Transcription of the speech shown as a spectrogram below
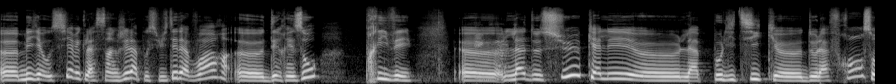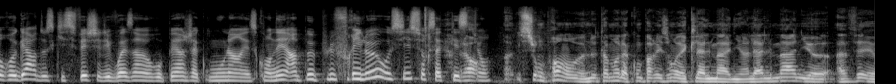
Euh, mais il y a aussi avec la 5G la possibilité d'avoir euh, des réseaux privés. Euh, là-dessus, quelle est euh, la politique euh, de la France au regard de ce qui se fait chez les voisins européens, Jacques Moulin? Est-ce qu'on est un peu plus frileux aussi sur cette question? Si on prend notamment la comparaison avec l'Allemagne, hein, l'Allemagne avait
